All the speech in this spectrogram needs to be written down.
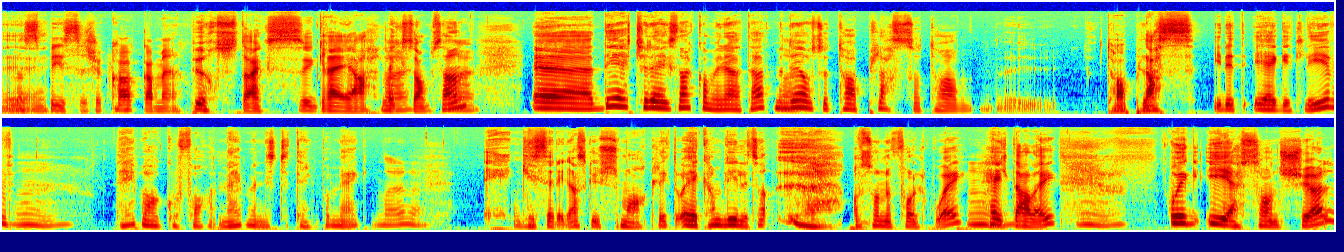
Vi eh, spiser ikke kaka med. bursdagsgreie, liksom. nei. Eh, det er ikke det jeg snakker om i det hele tatt, men Nei. det er å ta plass og ta, eh, ta plass i ditt eget liv. Mm. Det er bare å gå foran. Nei, men ikke tenk på meg. Nei, nei. Egentlig er det ganske usmakelig, og jeg kan bli litt sånn øh, av sånne folk òg, mm. helt ærlig. Og jeg er sånn sjøl.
